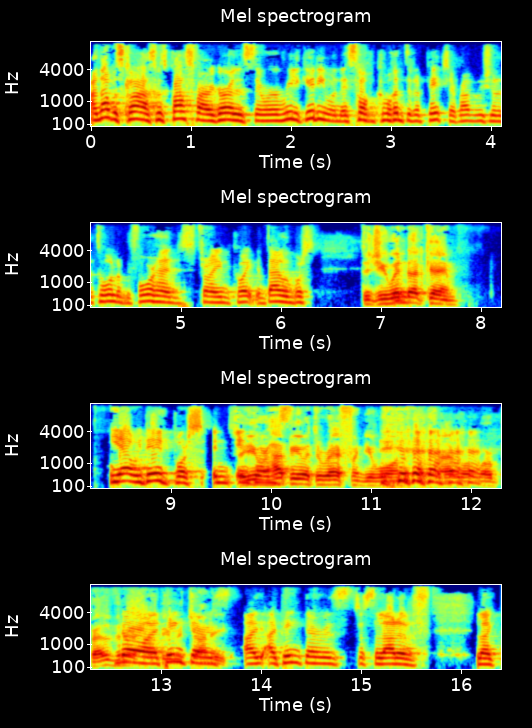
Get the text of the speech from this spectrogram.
And that was class. It was Crossfire girls. They were really giddy when they saw him come onto the pitch. I probably should have told them beforehand to try and quiet them down. But did you win that game? Yeah, we did. But in, so in you were terms... happy with the ref when you won. Uh, were, were Belvedere no, I think there's. I, I think there was just a lot of like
